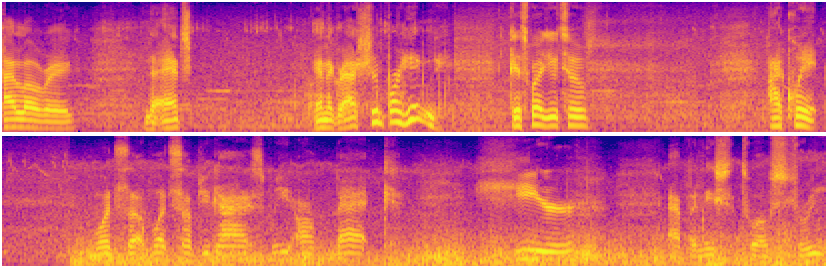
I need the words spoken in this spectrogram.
high-low rig. The ants and the grass shrimp are hitting. Guess what, YouTube? I quit. What's up? What's up, you guys? We are back here at Benicia 12th Street.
